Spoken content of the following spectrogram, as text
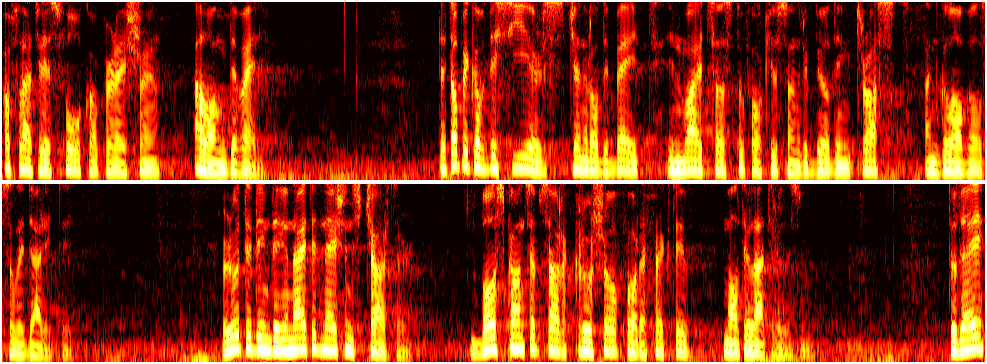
of Latvia's full cooperation along the way. The topic of this year's general debate invites us to focus on rebuilding trust and global solidarity. Rooted in the United Nations Charter, both concepts are crucial for effective multilateralism. Today,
